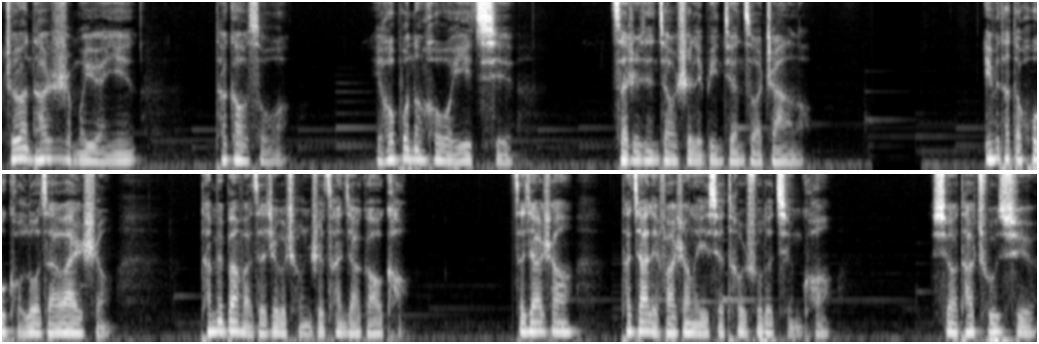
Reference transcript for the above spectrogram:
追问他是什么原因，他告诉我，以后不能和我一起在这间教室里并肩作战了。因为他的户口落在外省，他没办法在这个城市参加高考，再加上他家里发生了一些特殊的情况，需要他出去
